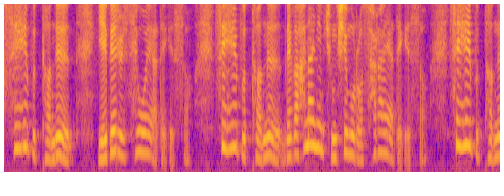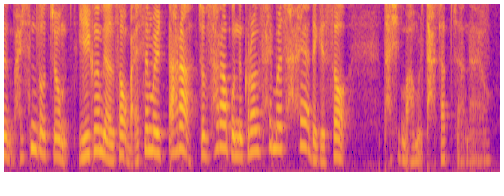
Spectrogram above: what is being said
새해부터는 예배를 세워야 되겠어. 새해부터는 내가 하나님 중심으로 살아야 되겠어. 새해부터는 말씀도 좀 읽으면서 말씀을 따라 좀 살아보는 그런 삶을 살아야 되겠어. 다시 마음을 다잡잖아요.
